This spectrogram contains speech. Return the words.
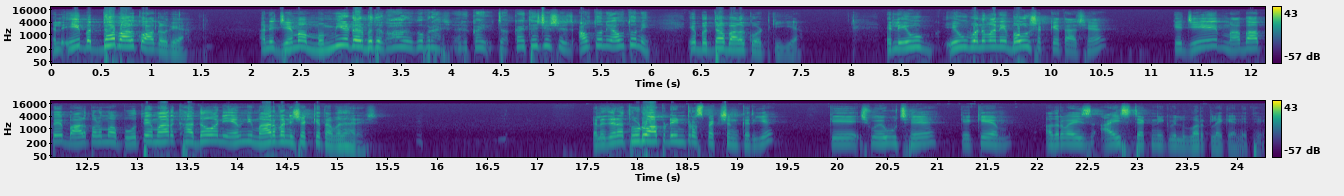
એટલે એ બધા બાળકો આગળ ગયા. અને જેમાં મમ્મીએ ડર બધો હા, ગભરાશ, અરે કઈ કઈ થઈ જશે? આવતો નહીં આવતો નહીં. એ બધા બાળકો અટકી ગયા. એટલે એવું એવું બનવાની બહુ શક્યતા છે. કે જે મા બાપે બાળપણમાં પોતે માર ખાધો ને એમની મારવાની શક્યતા વધારે છે. એટલે જરા થોડું આપણે ઇન્ટ્રોસ્પેક્શન કરીએ કે શું એવું છે કે કેમ? Otherwise ice technique will work like anything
